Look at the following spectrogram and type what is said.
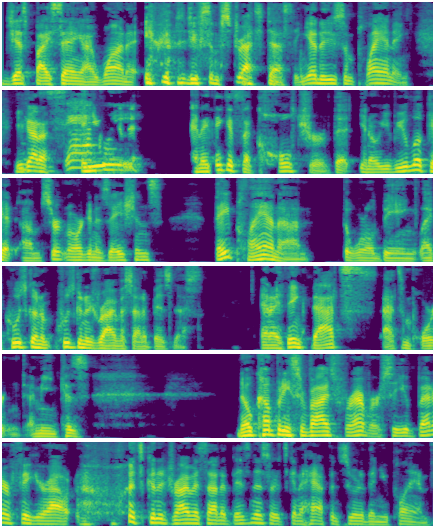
just by saying, I want it. You got to do some stress testing. You got to do some planning. You got to, exactly. and, you, and I think it's the culture that, you know, if you look at um, certain organizations, they plan on the world being like, who's going to, who's going to drive us out of business? And I think that's, that's important. I mean, cause no company survives forever. So you better figure out what's going to drive us out of business or it's going to happen sooner than you planned.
